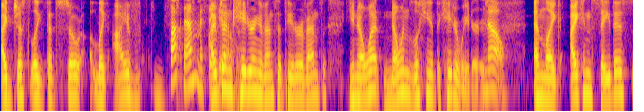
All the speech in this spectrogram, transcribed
I just like that's so like I've Fuck them if they I've do. done catering events at theater events. You know what? No one's looking at the cater waiters. No. And like I can say this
